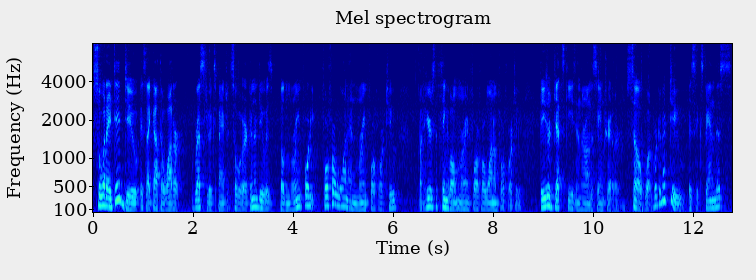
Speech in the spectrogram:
So what I did do is I got the water rescue expansion. So what we're going to do is build Marine 40, 441 and Marine 442. But here's the thing about Marine 441 and 442. These are jet skis and they're on the same trailer. So what we're to do is expand this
